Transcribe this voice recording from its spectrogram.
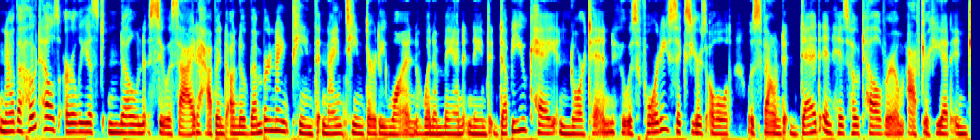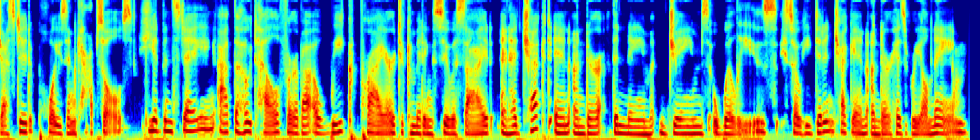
Now, the hotel's earliest known suicide happened on November 19th, 1931, when a man named W.K. Norton, who was 46 years old, was found dead in his hotel room after he had ingested poison capsules. He had been staying at the hotel for about a week prior to committing suicide and had checked in under the name James Willies, so he didn't check in under his real name.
